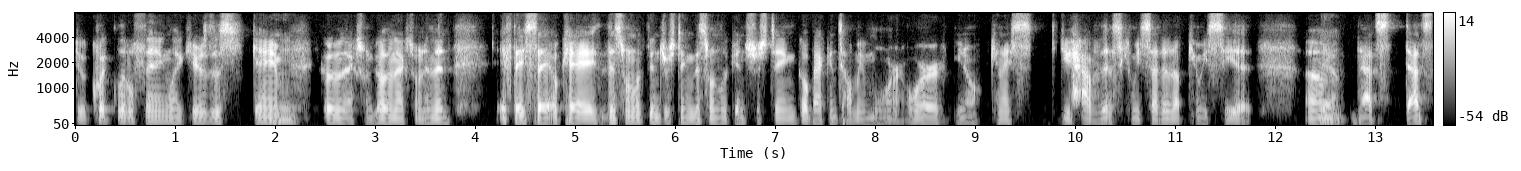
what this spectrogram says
do a quick little thing like here's this game mm-hmm. go to the next one go to the next one and then if they say, okay, this one looked interesting, this one looked interesting, go back and tell me more, or you know, can I? Do you have this? Can we set it up? Can we see it? Um, yeah. That's that's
